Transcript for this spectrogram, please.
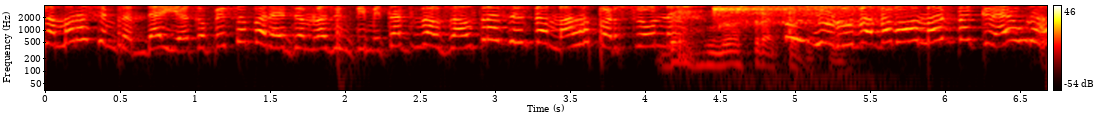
La mare sempre em deia que fer safareig amb les intimitats dels altres és de mala persona. Bé, no es T'ho tracta. juro, de debò, m'has de creure.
